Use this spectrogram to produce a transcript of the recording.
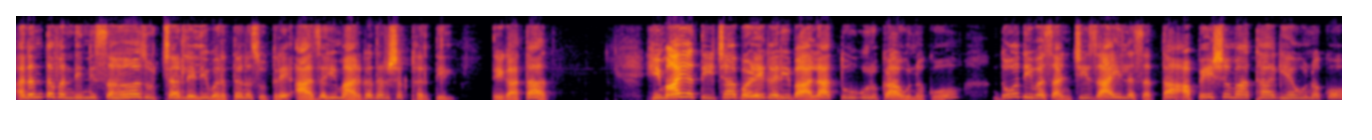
अनंत फंदींनी सहज उच्चारलेली वर्तनसूत्रे आजही मार्गदर्शक ठरतील. ते गातात हिमायतीच्या बळेगरीबाला तू गुरकावू नको दो दिवसांची जाईल सत्ता अपेश माथा घेऊ नको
